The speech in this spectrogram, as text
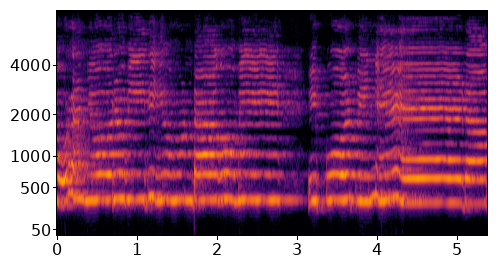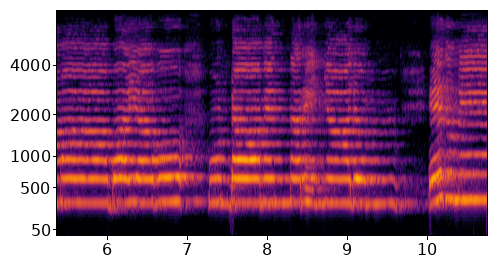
കുറഞ്ഞൊരു വീതിയും ഉണ്ടാകുമേ. ഇപ്പോൾ പിന്നീടമഭയവോ ഉണ്ടാമെന്നറിഞ്ഞാലും ഏതുമേ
